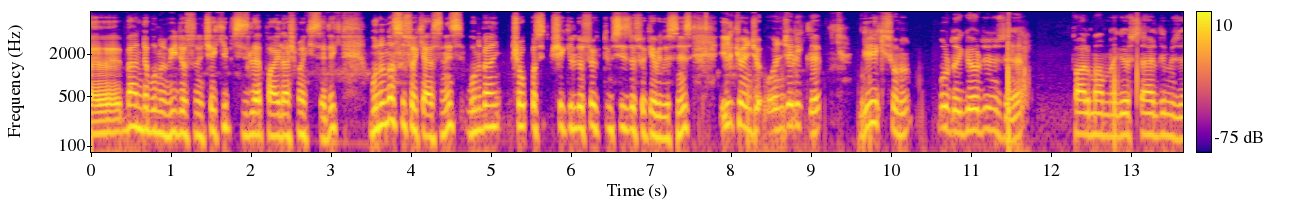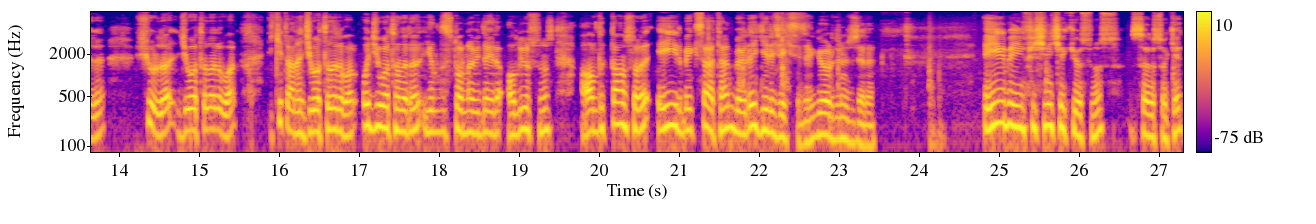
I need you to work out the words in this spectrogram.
E, ben de bunun videosunu çekip sizle paylaşmak istedik. Bunu nasıl sökersiniz? Bunu ben çok basit bir şekilde söktüm. Siz de sökebilirsiniz. İlk önce öncelikle direksiyonun burada gördüğünüz üzere parmağımla gösterdiğim üzere şurada civataları var. İki tane civataları var. O civataları yıldız tornavida ile alıyorsunuz. Aldıktan sonra airbag zaten böyle gelecek size gördüğünüz üzere. Airbag'in fişini çekiyorsunuz. Sarı soket.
